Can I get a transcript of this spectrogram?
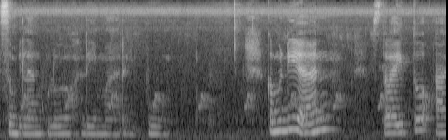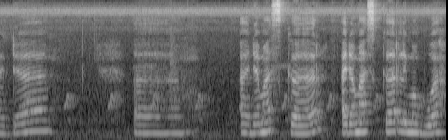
95.000 kemudian setelah itu ada uh, ada masker ada masker 5 buah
